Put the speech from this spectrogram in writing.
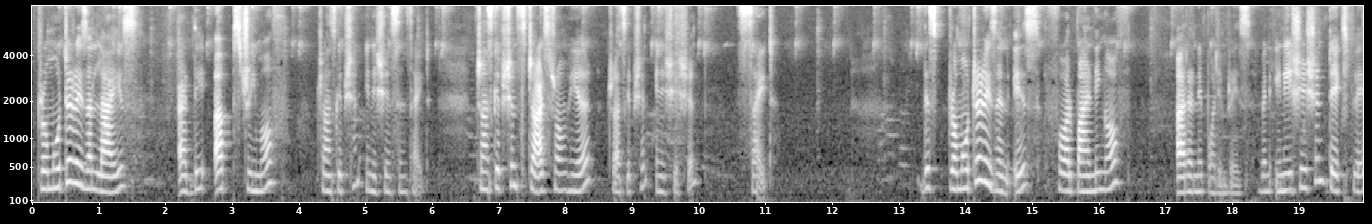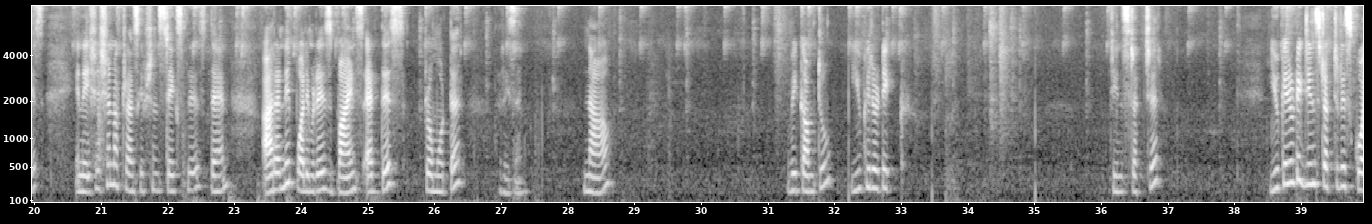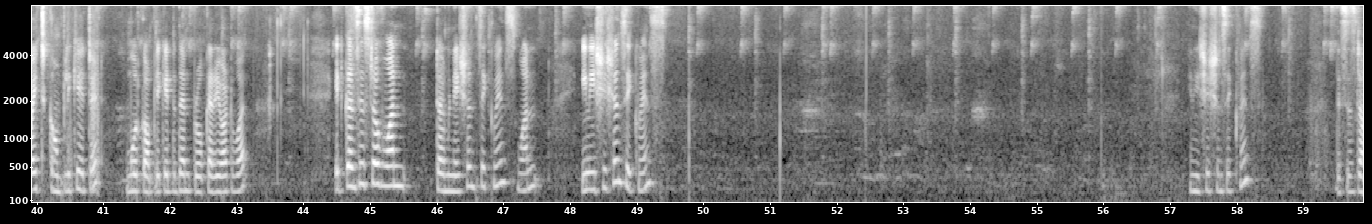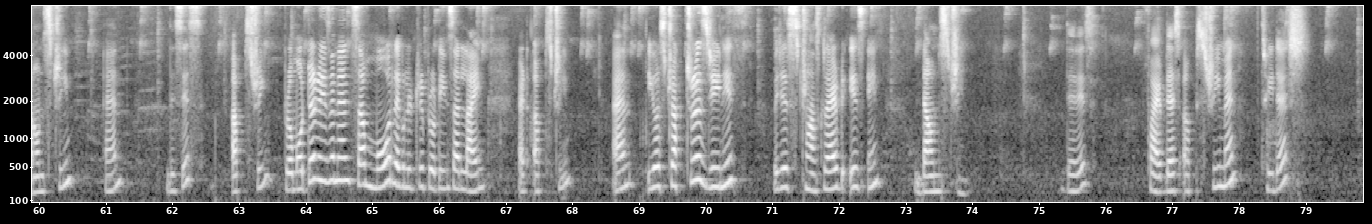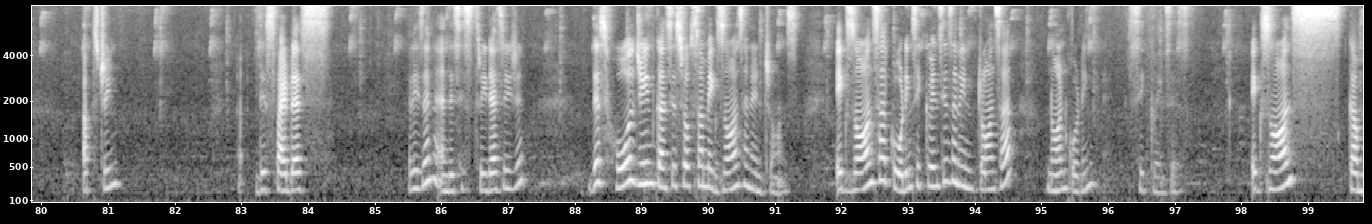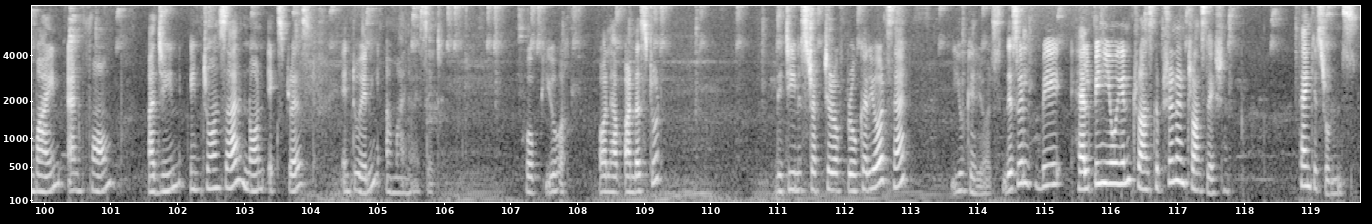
Promoter region lies at the upstream of transcription initiation site transcription starts from here. Transcription initiation site. This promoter region is for binding of RNA polymerase. When initiation takes place initiation of transcriptions takes place then RNA polymerase binds at this promoter region now we come to eukaryotic gene structure. Eukaryotic gene structure is quite complicated, more complicated than prokaryote one. It consists of one termination sequence, one initiation sequence, initiation sequence this is downstream and this is upstream. Promoter region and some more regulatory proteins are lying at upstream and your structurous gene is which is transcribed is in downstream. There is 5 dash upstream and 3 dash upstream. This 5 dash region and this is 3 dash region. This whole gene consists of some exons and introns exons are coding sequences and introns are non-coding sequences. Exons combine and form a gene. Introns are non-expressed into any amino acid. Hope you all have understood the gene structure of prokaryotes and eukaryotes. This will be helping you in transcription and translation. Thank you students.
